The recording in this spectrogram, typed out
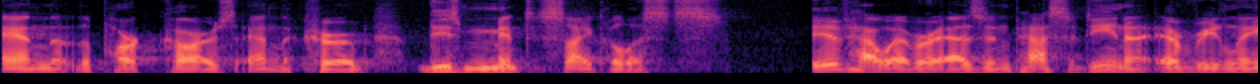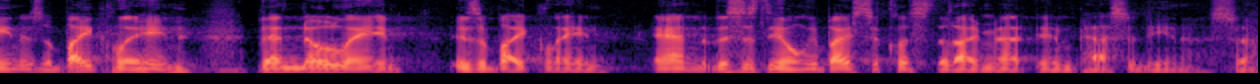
and the, the parked cars and the curb. These mint cyclists. If, however, as in Pasadena, every lane is a bike lane, then no lane is a bike lane. And this is the only bicyclist that I met in Pasadena. So.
